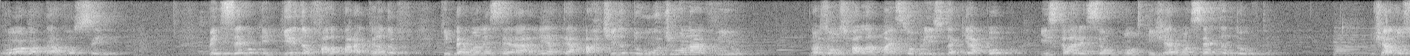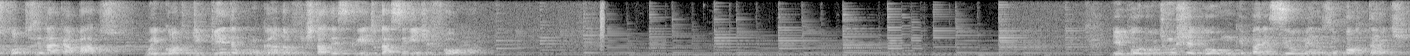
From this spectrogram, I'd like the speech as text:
Vou aguardar você. Percebam que Círdan fala para Gandalf que permanecerá ali até a partida do último navio. Nós vamos falar mais sobre isso daqui a pouco e esclarecer um ponto que gera uma certa dúvida. Já nos Contos Inacabados, o encontro de Círdan com Gandalf está descrito da seguinte forma. E por último chegou um que pareceu menos importante,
